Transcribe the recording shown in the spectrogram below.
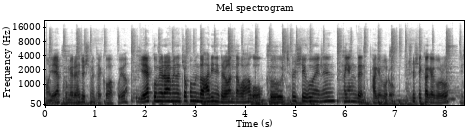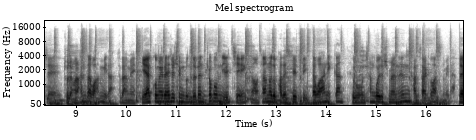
어, 예약 구매를 해주시면 될 것 같고요. 예약 구매를 하면 조금은 더 할인이 들어간다고 하고 그 출시 후에는 상향된 가격으로 출시 가격으로 이제 조정을 한다고 합니다. 그 다음에 예약 구매를 해주신 분들은 조금 일찍 어, 다운로드 받으실 수 있다고 하니까 그 부분 참고해 주시면 감사할 것 같습니다. 네,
